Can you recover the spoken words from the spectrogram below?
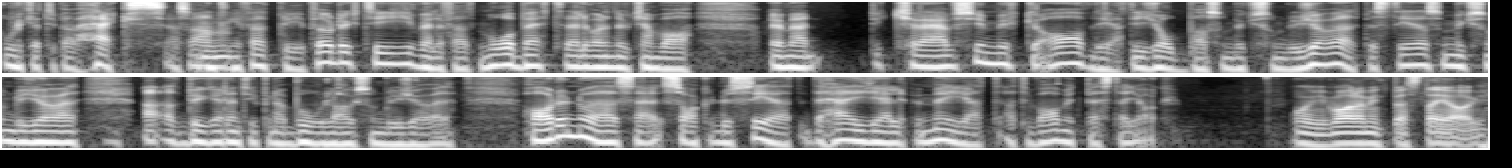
olika typer av hacks, alltså Mm. antingen för att bli produktiv eller för att må bättre eller vad det nu kan vara. Och jag menar, det krävs ju mycket av det, att jobba så mycket som du gör, att prestera så mycket som du gör, att, bygga den typen av bolag som du gör. Har du några saker du ser att det här hjälper mig att, att vara mitt bästa jag? Oj, vara mitt bästa jag.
